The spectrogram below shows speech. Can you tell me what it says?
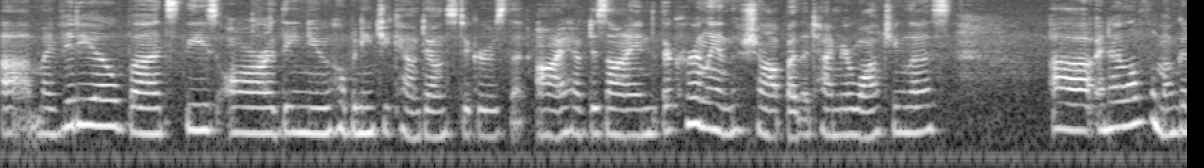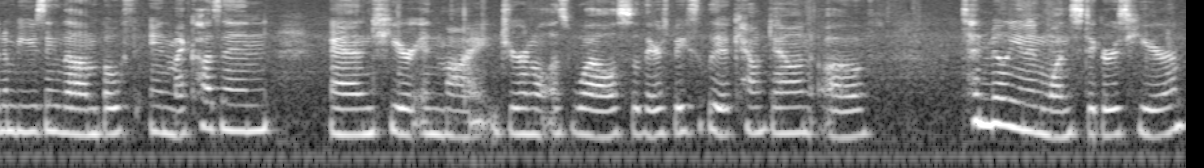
uh, my video, but these are the new Hobonichi Countdown stickers that I have designed. They're currently in the shop by the time you're watching this. Uh, and I love them. I'm going to be using them both in my cousin and here in my journal as well. So there's basically a countdown of 10 million and one stickers here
